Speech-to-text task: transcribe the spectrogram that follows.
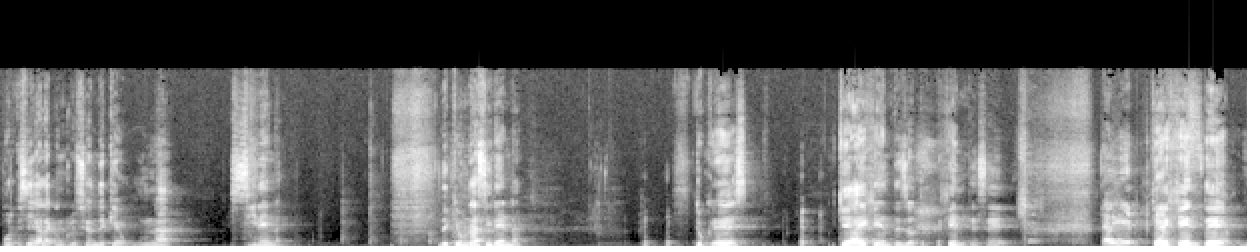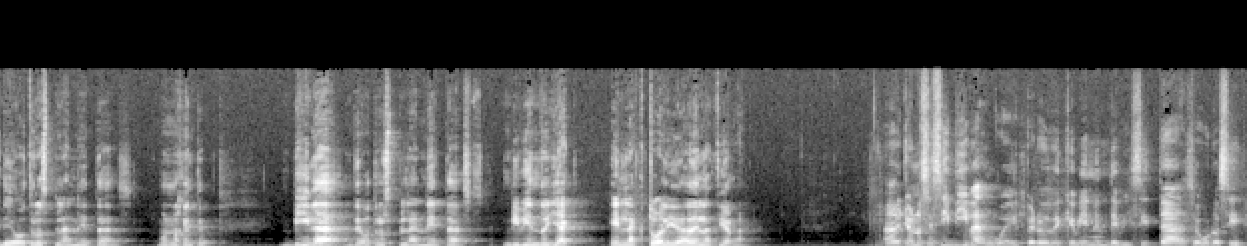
¿por qué se llega a la conclusión de que una sirena, de que una sirena, ¿tú crees que hay gentes de otros, gentes, eh? Está bien. Que hay gente de otros planetas, bueno, no gente, vida de otros planetas viviendo ya en la actualidad en la Tierra. Ah, yo no sé si vivan, güey, pero de que vienen de visita, seguro sí.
